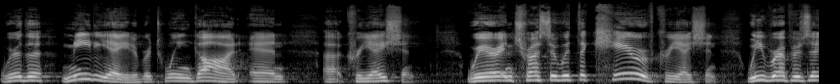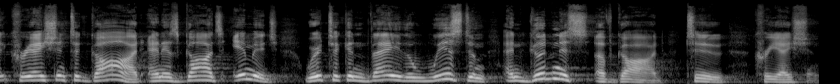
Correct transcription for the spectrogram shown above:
We're the mediator between God and uh, creation. We're entrusted with the care of creation. We represent creation to God, and as God's image, we're to convey the wisdom and goodness of God to creation.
